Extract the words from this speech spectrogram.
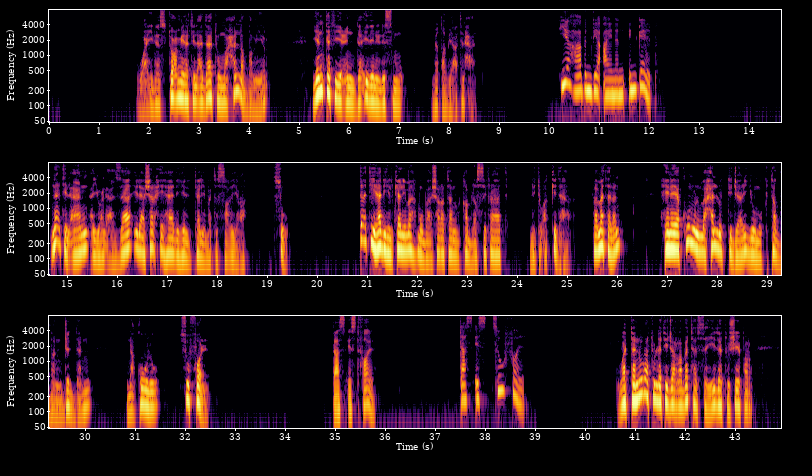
وإذا استعملت الأداة محل الضمير ينتفي عندئذ الاسم بطبيعة الحال. Hier haben wir einen in Gelb. نأتي الآن أيها الأعزاء إلى شرح هذه الكلمة الصغيرة تسو. تأتي هذه الكلمة مباشرة قبل الصفات لتؤكدها، فمثلا حين يكون المحل التجاري مكتظا جدا نقول zu voll. Das ist voll. Das ist zu voll. والتنورة التي جربتها السيدة شيفر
